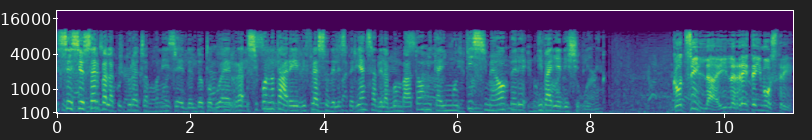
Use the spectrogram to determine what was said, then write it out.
Se si osserva la cultura giapponese del dopoguerra, si può notare il riflesso dell'esperienza della bomba atomica in moltissime opere di varie discipline. Godzilla, il re dei mostri,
